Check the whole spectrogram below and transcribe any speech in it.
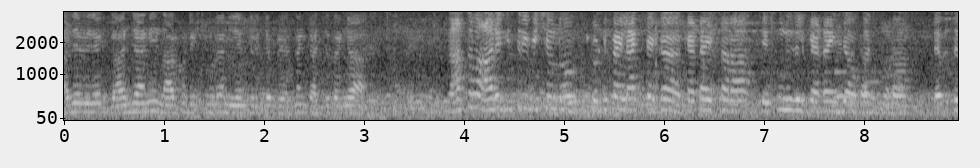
అదేవిధంగా గాంజాని నార్కోటిక్స్ కూడా నియంత్రించే ప్రయత్నం ఖచ్చితంగా రాష్ట్రంలో ఆరోగ్యశ్రీ విషయంలో ట్వంటీ ఫైవ్ ల్యాక్స్ కేటాయిస్తారా? ఎక్కువ నిధులు కేటాయించే అవకాశం ఉందా? లేకపోతే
